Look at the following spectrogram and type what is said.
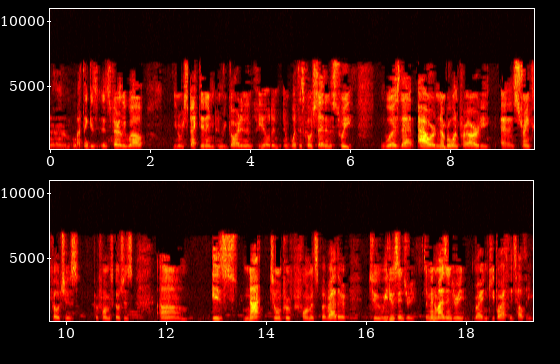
um, who I think is, is fairly well, you know, respected and, and regarded in the field. And, and what this coach said in this tweet was that our number one priority as strength coaches, performance coaches, um, is not to improve performance, but rather to reduce injury, to minimize injury, right, and keep our athletes healthy.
